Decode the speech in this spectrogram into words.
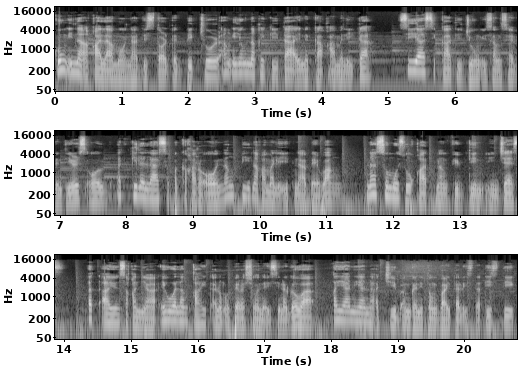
kung inaakala mo na distorted picture ang iyong nakikita ay nagkakamali ka. Siya si Cathy Jung isang 70 years old at kilala sa pagkakaroon ng pinakamaliit na bewang na sumusukat ng 15 inches. At ayon sa kanya ay walang kahit anong operasyon na isinagawa kaya niya na-achieve ang ganitong vital statistic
